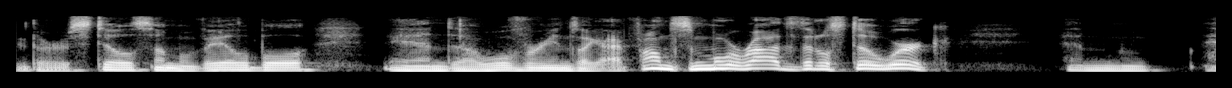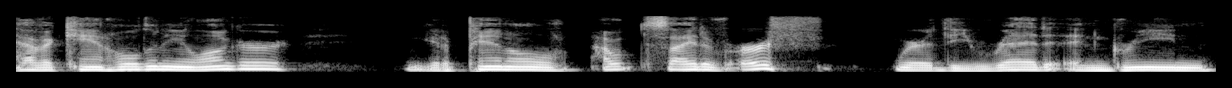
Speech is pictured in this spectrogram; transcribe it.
there are still some available. And uh, Wolverine's like, I found some more rods that'll still work. And Havoc can't hold any longer. We get a panel outside of Earth where the red and green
